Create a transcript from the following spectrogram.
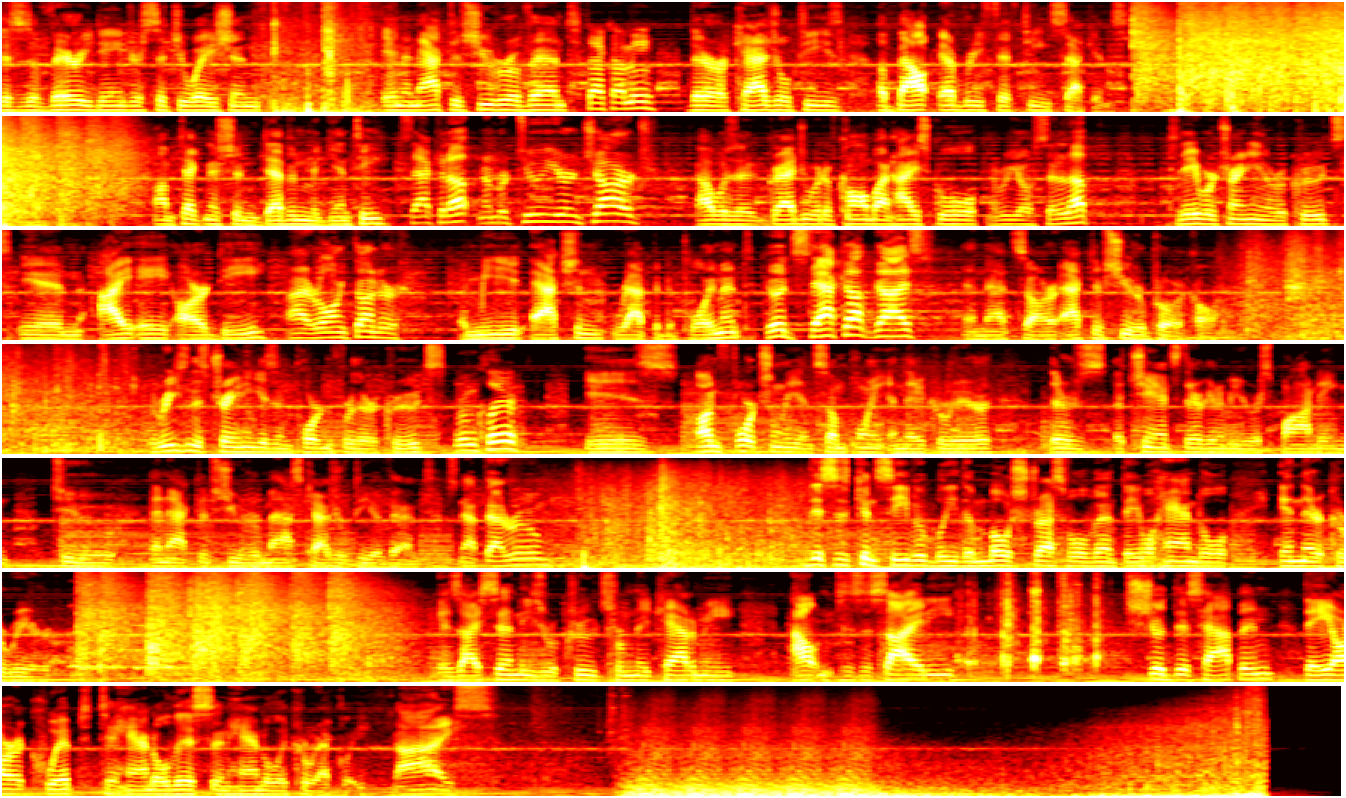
This is a very dangerous situation. In an active shooter event, Stack on me. there are casualties about every 15 seconds. I'm technician Devin McGinty. Stack it up. Number two, you're in charge. I was a graduate of Columbine High School. Here we go. Set it up. Today we're training the recruits in IARD. All right, Rolling Thunder. Immediate action, rapid deployment. Good. Stack up, guys. And that's our active shooter protocol. The reason this training is important for the recruits Room clear. is unfortunately at some point in their career, there's a chance they're gonna be responding to an active shooter mass casualty event. Snap that room. This is conceivably the most stressful event they will handle in their career. As I send these recruits from the academy out into society, should this happen, they are equipped to handle this and handle it correctly. Nice.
